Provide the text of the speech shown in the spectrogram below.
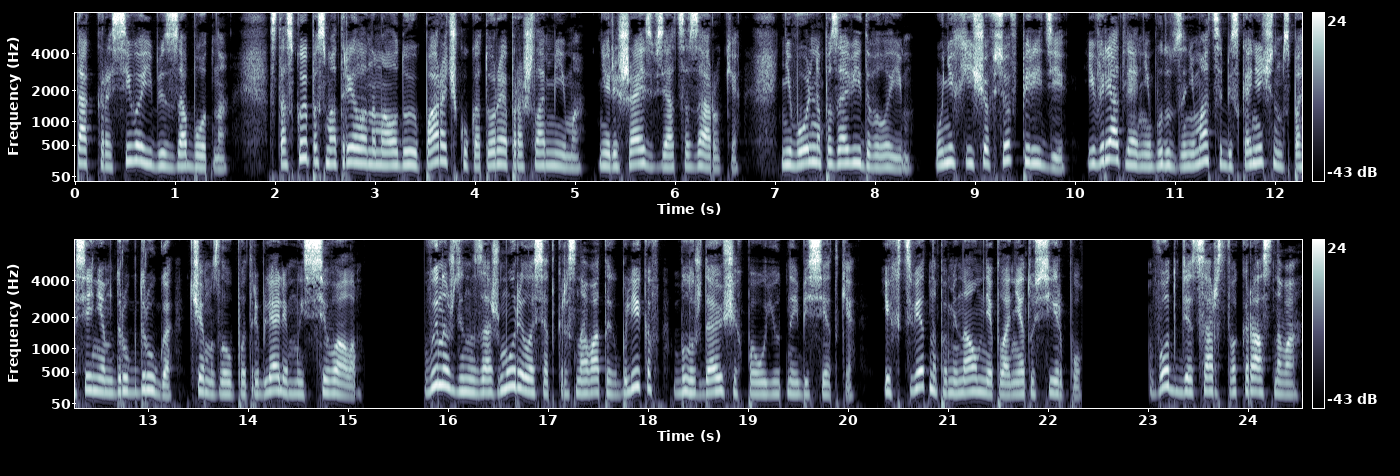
Так красиво и беззаботно. С тоской посмотрела на молодую парочку, которая прошла мимо, не решаясь взяться за руки. Невольно позавидовала им. У них еще все впереди, и вряд ли они будут заниматься бесконечным спасением друг друга, чем злоупотребляли мы с Севалом. Вынужденно зажмурилась от красноватых бликов, блуждающих по уютной беседке. Их цвет напоминал мне планету Сирпу. Вот где царство красного,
